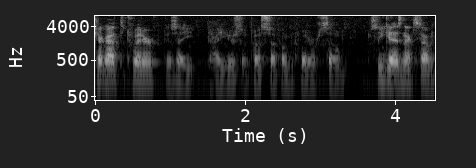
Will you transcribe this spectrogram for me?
check out the Twitter because I, I usually post stuff on Twitter. So, see you guys next time.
